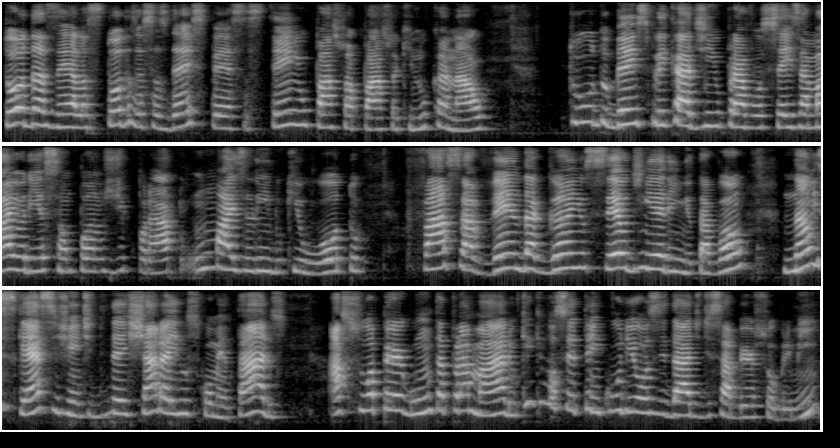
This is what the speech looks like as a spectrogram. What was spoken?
Todas elas, todas essas 10 peças tem o passo a passo aqui no canal. Tudo bem explicadinho para vocês. A maioria são panos de prato, um mais lindo que o outro faça a venda, ganhe o seu dinheirinho, tá bom? Não esquece, gente, de deixar aí nos comentários a sua pergunta para Mário. O que, que você tem curiosidade de saber sobre mim?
